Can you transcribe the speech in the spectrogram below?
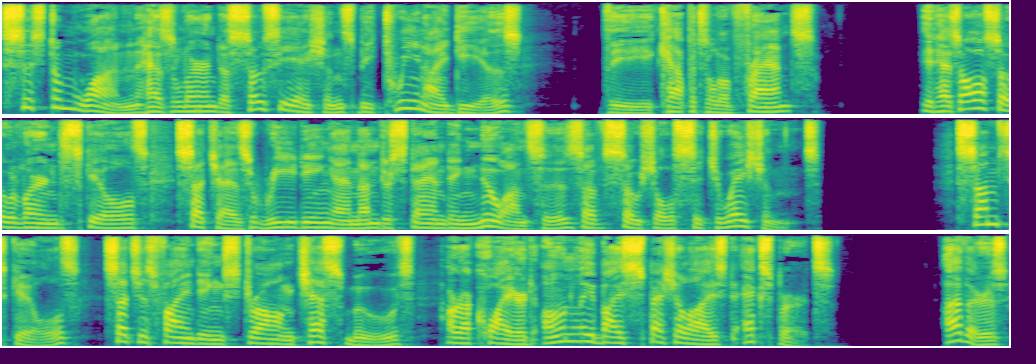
System 1 has learned associations between ideas, the capital of France. It has also learned skills such as reading and understanding nuances of social situations. Some skills, such as finding strong chess moves, are acquired only by specialized experts. Others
